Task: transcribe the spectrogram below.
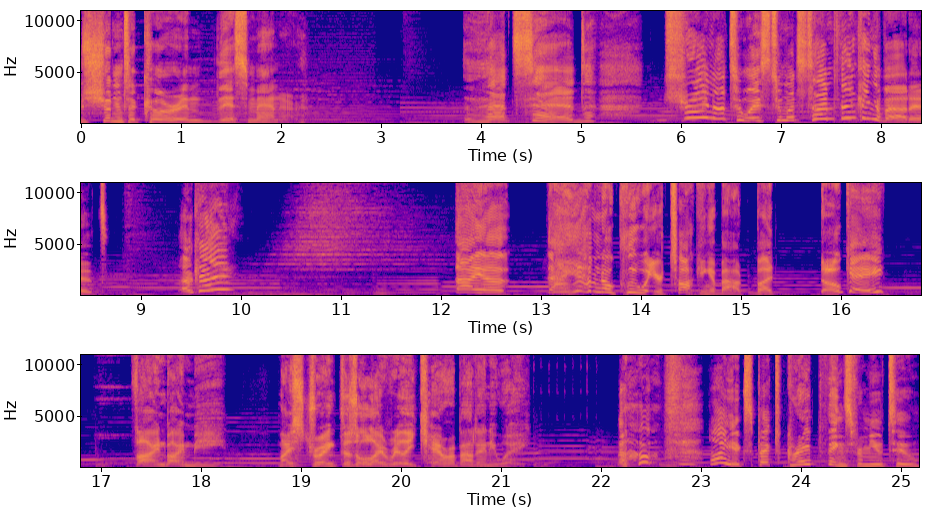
shouldn't occur in this manner. That said, try not to waste too much time thinking about it. Okay? I, uh, I have no clue what you're talking about, but okay. Fine by me. My strength is all I really care about anyway. I expect great things from you two.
